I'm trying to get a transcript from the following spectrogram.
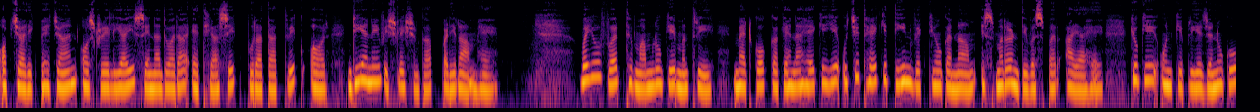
औपचारिक पहचान ऑस्ट्रेलियाई सेना द्वारा ऐतिहासिक, पुरातात्विक और डीएनए विश्लेषण का परिणाम है। वयोवर्ध मामलों के मंत्री मैटकॉक का कहना है कि ये उचित है कि तीन व्यक्तियों का नाम स्मरण दिवस पर आया है, क्योंकि उनके प्रियजनों को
